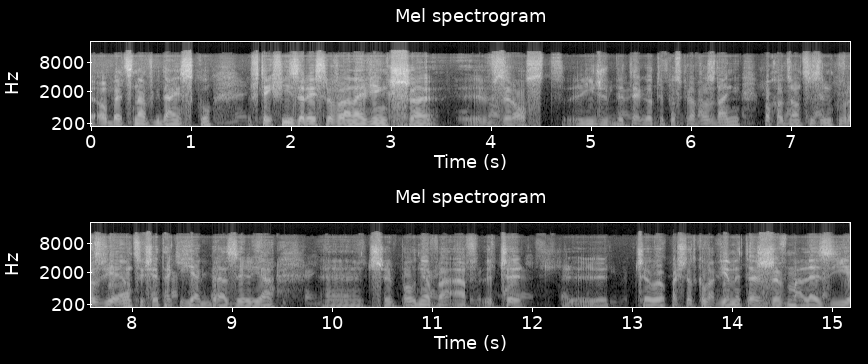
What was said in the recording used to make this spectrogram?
e, obecna w Gdańsku, w tej chwili zarejestrowała największy e, wzrost liczby tego typu sprawozdań pochodzący z rynków rozwijających się, takich jak Brazylia czy Południowa Af- czy, czy Europa Środkowa. Wiemy też, że w Malezji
